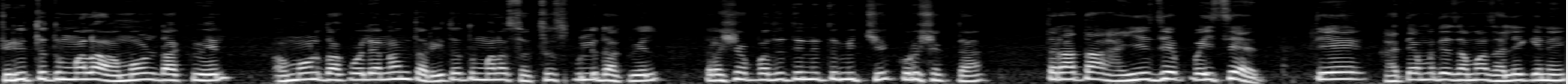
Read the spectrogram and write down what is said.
तर इथं तुम्हाला अमाऊंट दाखवेल. अमाऊंट दाखवल्यानंतर इथं तुम्हाला सक्सेसफुली दाखवेल. तर अशा पद्धतीने तुम्ही चेक करू शकता. तर आता हे जे पैसे आहेत ते खात्यामध्ये जमा झाले की नाही?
